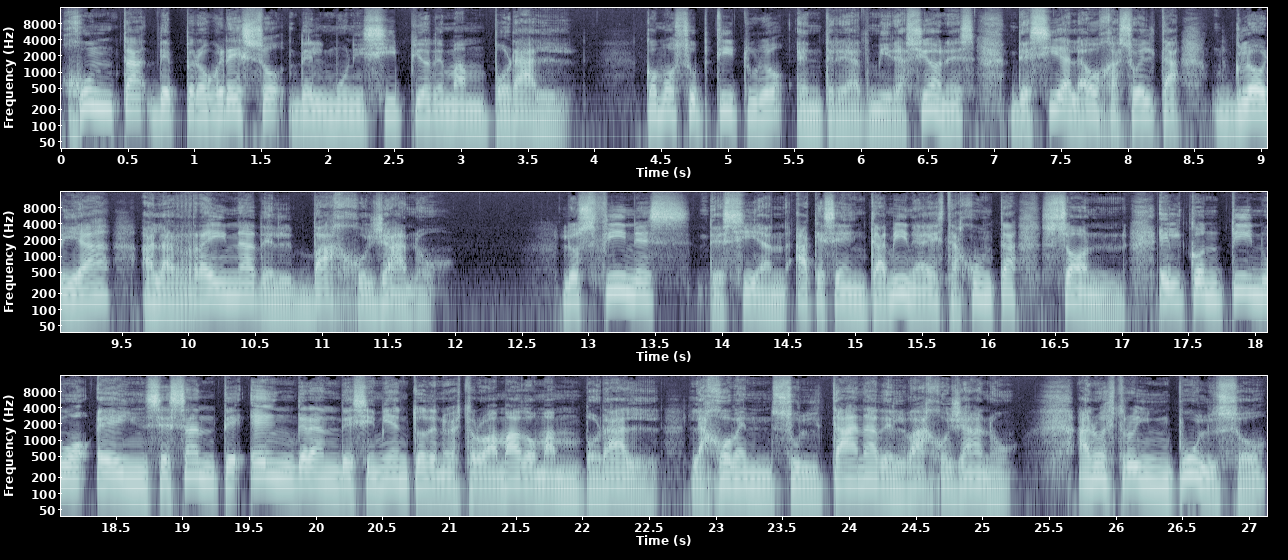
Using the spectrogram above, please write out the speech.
Junta de Progreso del municipio de Mamporal. Como subtítulo, entre admiraciones, decía la hoja suelta Gloria a la reina del Bajo Llano. Los fines, decían, a que se encamina esta Junta son el continuo e incesante engrandecimiento de nuestro amado Mamporal, la joven sultana del Bajo Llano, a nuestro impulso,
